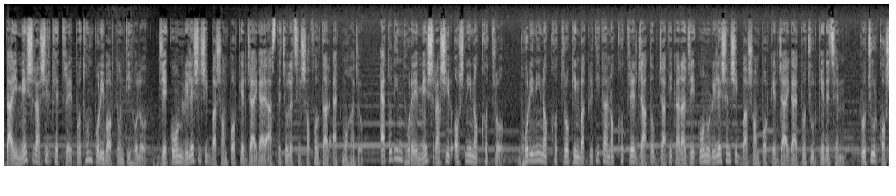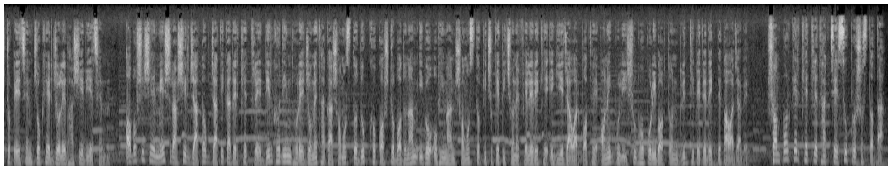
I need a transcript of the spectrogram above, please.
তাই মেষ রাশির ক্ষেত্রে প্রথম পরিবর্তনটি হল যে কোন রিলেশনশিপ বা সম্পর্কের জায়গায় আসতে চলেছে সফলতার এক মহাযোগ। এতদিন ধরে মেষ রাশির অশ্নি নক্ষত্র, ভরিণী নক্ষত্র কিংবা কৃতিকা নক্ষত্রের জাতক জাতিকারা যে কোন রিলেশনশিপ বা সম্পর্কের জায়গায় প্রচুর কেঁদেছেন প্রচুর কষ্ট পেয়েছেন, চোখের জলে ভাসিয়ে দিয়েছেন। অবশেষে মেষ রাশির জাতক জাতিকাদের ক্ষেত্রে দীর্ঘদিন ধরে জমে থাকা সমস্ত দুঃখ, কষ্ট, বদনাম, ইগো, অভিমান সমস্ত কিছুকে পিছনে ফেলে রেখে এগিয়ে যাওয়ার পথে অনেকগুলি শুভ পরিবর্তন বৃদ্ধি পেতে দেখতে পাওয়া যাবে। সম্পর্কের ক্ষেত্রে থাকছে সুপ্রশস্ততা।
